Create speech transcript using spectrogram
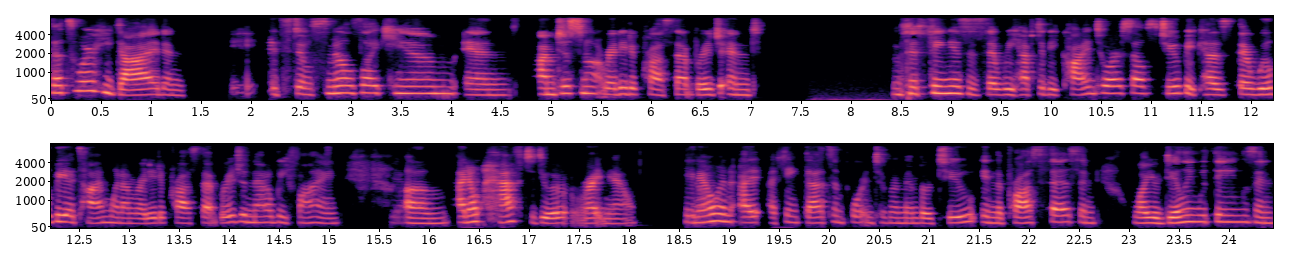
that's where he died and it still smells like him and I'm just not ready to cross that bridge and the thing is is that we have to be kind to ourselves too because there will be a time when i'm ready to cross that bridge and that'll be fine. Yeah. um, i don't have to do it right now you know and I, I think that's important to remember too in the process and while you're dealing with things and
